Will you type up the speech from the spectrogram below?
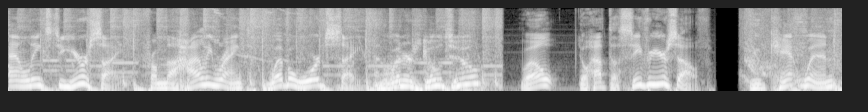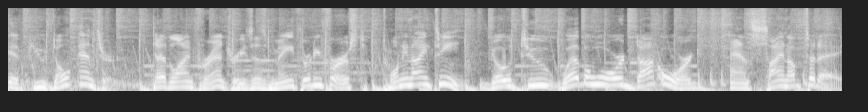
and links to your site from the highly ranked Web Awards site. And winners go to, well, you'll have to see for yourself. You can't win if you don't enter. Deadline for entries is May 31st, 2019. Go to webaward.org and sign up today.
